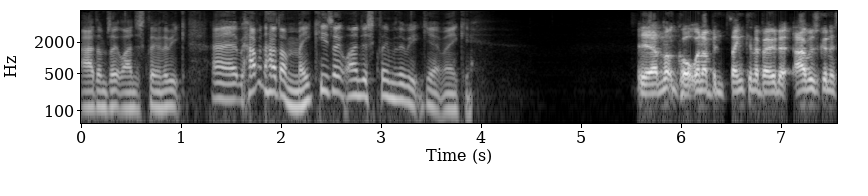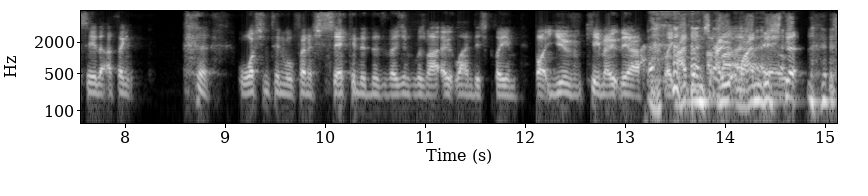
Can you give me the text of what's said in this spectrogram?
Adam's outlandish claim of the week. Uh, we haven't had a Mikey's outlandish claim of the week yet, Mikey. Yeah, I've not got one. I've been thinking about it. I was going to say that I think Washington will finish second in the division was my outlandish claim, but you've came out there like Adam's outlandished out it.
